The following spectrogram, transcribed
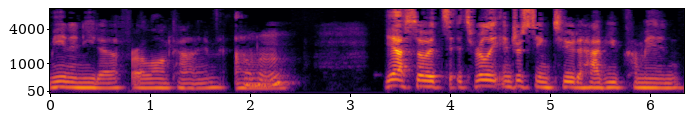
me and Anita for a long time. Um, mm-hmm. yeah, so it's, it's really interesting too to have you come in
